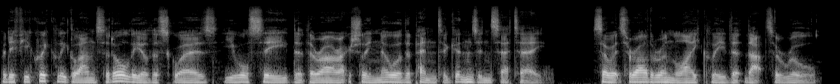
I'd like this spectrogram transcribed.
But if you quickly glance at all the other squares, you will see that there are actually no other pentagons in set A. So it's rather unlikely that that's a rule.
